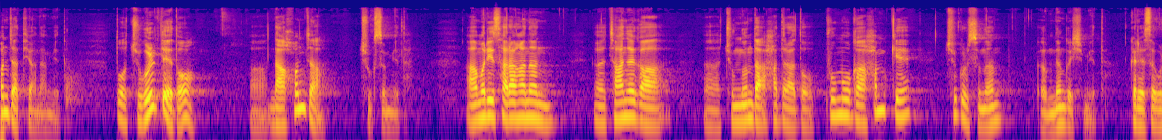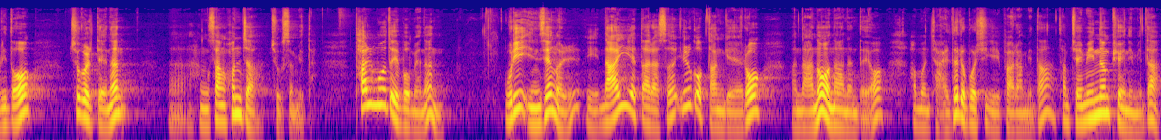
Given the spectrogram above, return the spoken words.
혼자 태어납니다. 또 죽을 때도 어, 나 혼자 죽습니다. 아무리 사랑하는 어, 자녀가 어, 죽는다 하더라도 부모가 함께 죽을 수는 없는 것입니다. 그래서 우리도 죽을 때는 어, 항상 혼자 죽습니다. 탈무드에 보면은 우리 인생을 이 나이에 따라서 일곱 단계로 나누어 놨는데요. 한번 잘 들어보시기 바랍니다. 참 재미있는 표현입니다.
